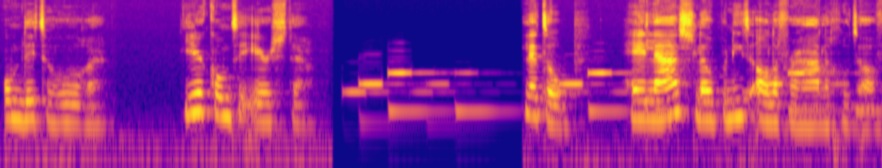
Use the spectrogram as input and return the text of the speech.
om dit te horen. Hier komt de eerste. Let op, helaas lopen niet alle verhalen goed af.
